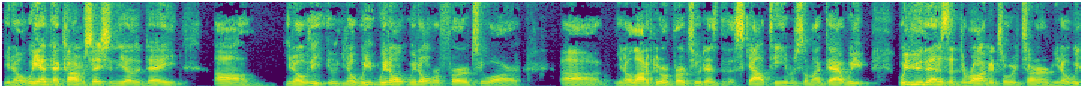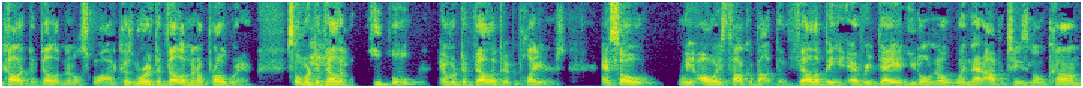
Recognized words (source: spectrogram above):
You know, we had that conversation the other day. Um, you know, the, you know, we we don't we don't refer to our uh, you know, a lot of people refer to it as the scout team or something like that. We we view that as a derogatory term. You know, we call it developmental squad because we're a developmental program. So we're mm-hmm. developing people and we're developing players. And so we always talk about developing every day, and you don't know when that opportunity is going to come.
